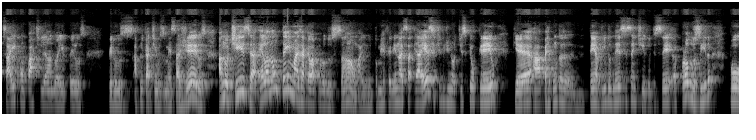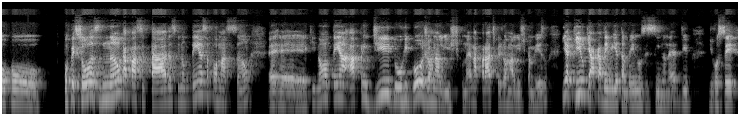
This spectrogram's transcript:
sair compartilhando aí pelos, pelos aplicativos mensageiros, a notícia ela não tem mais aquela produção. Eu estou me referindo a, essa, a esse tipo de notícia que eu creio que é a pergunta tenha vindo nesse sentido de ser é, produzida por, por, por pessoas não capacitadas que não têm essa formação é, é, é, que não tenha aprendido o rigor jornalístico, né, na prática jornalística mesmo, e aquilo que a academia também nos ensina, né, de, de você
